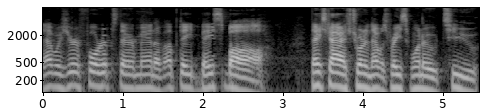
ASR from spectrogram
That was your four rips there, man, of Update Baseball. Thanks, guys, for joining. That was race 102.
